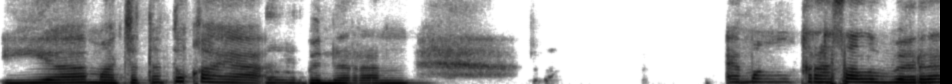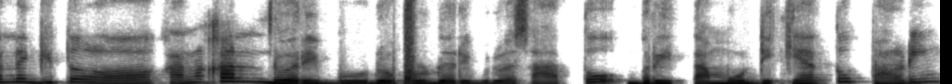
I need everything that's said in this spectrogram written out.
Iya macetnya tuh kayak hmm. beneran emang kerasa lebarannya gitu loh. Karena kan 2020 2021 berita mudiknya tuh paling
